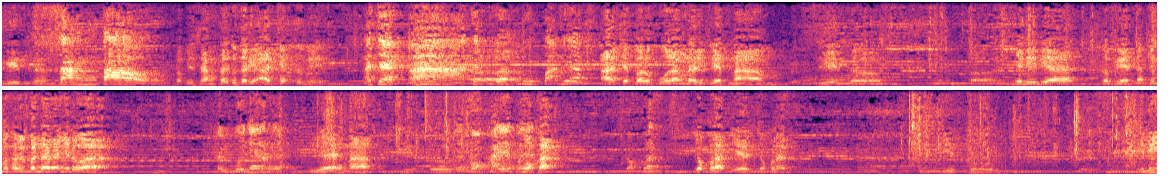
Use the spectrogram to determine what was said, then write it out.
Gitu. sangtau. Kopi Sangta itu dari Aceh tuh deh. Acep, ah Acep juga Ah. lupa dia. Aceh baru pulang dari Vietnam. Gitu. Eh, jadi dia ke Vietnam cuma sampai bandaranya doang. Tapi gue enak ya. Iya enak gitu. Ini moka ya pak? ya? Moka. coklat coklat ya coklat gitu. Ini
